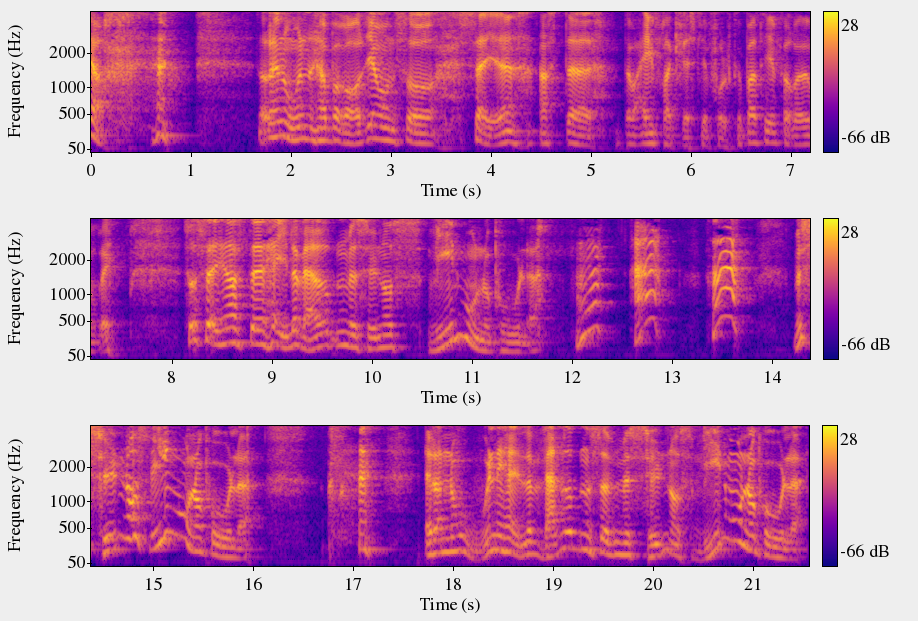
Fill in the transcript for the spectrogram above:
Ja Det er noen her på radioen som sier at eh, Det var en fra Kristelig Folkeparti for øvrig. Som sier at eh, hele verden misunner oss Vinmonopolet. Hm? Hæ? Hæ? Misunner oss Vinmonopolet? Er det noen i hele verden som misunner oss Vinmonopolet?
